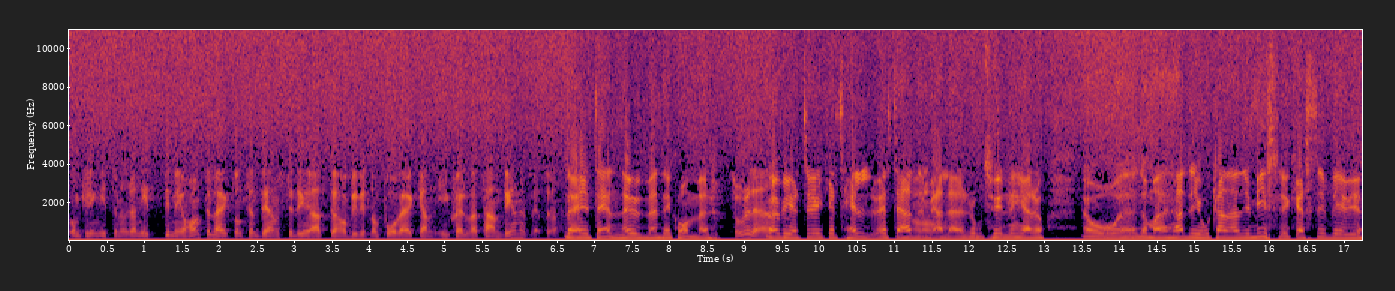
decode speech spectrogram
omkring 1990. Men jag har inte märkt någon tendens till det att det har blivit någon påverkan i själva tandbenet, vet du. Nej, inte ännu, men det kommer. Tror du det? Jag vet vilket helvete jag hade med alla rotfyllningar och, och eh, de hade gjort, han hade ju misslyckats. Det blev ju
